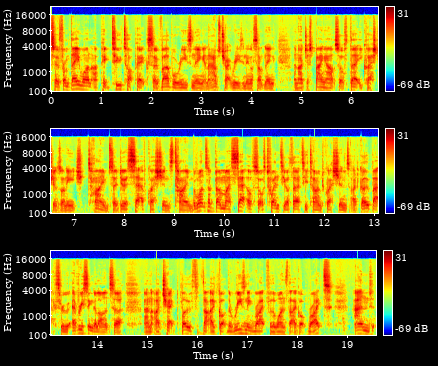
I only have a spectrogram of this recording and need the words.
So from day one, I picked two topics, so verbal reasoning and abstract reasoning or something, and I just bang out sort of 30 questions on each timed. So do a set of questions timed. But once I've done my set of sort of 20 or 30 timed questions, I'd go back through every single answer answer and I checked both that I got the reasoning right for the ones that I got right and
